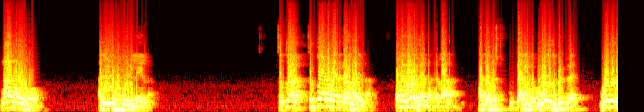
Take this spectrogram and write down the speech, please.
ನಾನು ಅಲ್ಲಿಂದ ಮುಂದುವರಿಲೇ ಇಲ್ಲ. ಸುತ್ತುವ ಸುತ್ತುವಾಗ ಪ್ರಯತ್ನ ಮಾಡಿಲ್ಲ. ಒಮ್ಮೆ ನೋಡಿದೆ ಅಲ್ಲ ಎಲ್ಲ ಸಾಧ್ಯವಾದಷ್ಟು ಕುಕ್ಕಾಗಿ ಓದುದು ಬಿಟ್ರೆ, ಓದಿದ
